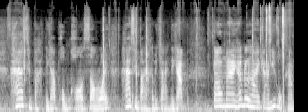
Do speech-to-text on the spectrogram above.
250 บาทนะครับ ผมขอ 250 บาทครับพี่จ่ายนะครับ ต่อมาครับรายการที่ 6 ครับ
